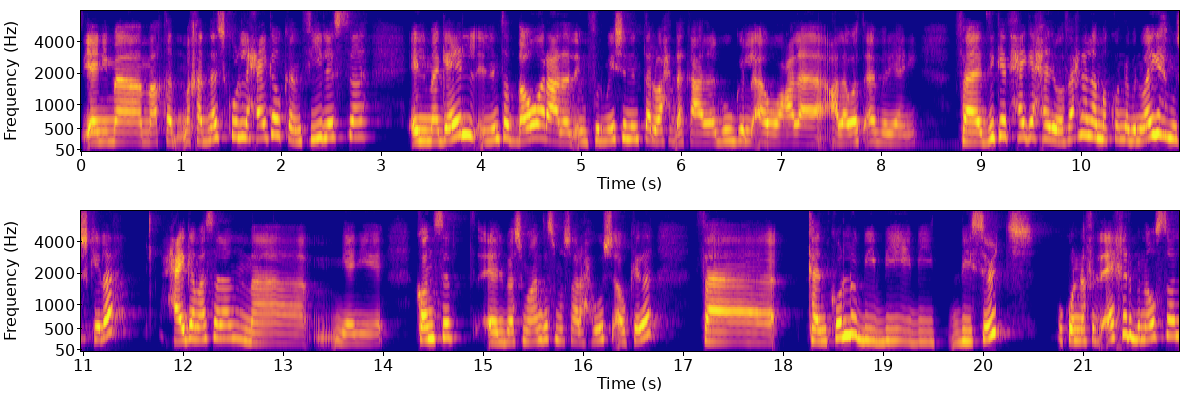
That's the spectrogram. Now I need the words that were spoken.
يعني ما ما خدناش كل حاجة وكان في لسه المجال إن أنت تدور على ال information أنت لوحدك على جوجل أو على على whatever يعني. فدي كانت حاجة حلوة فإحنا لما كنا بنواجه مشكلة حاجة مثلا ما يعني concept الباشمهندس ما شرحوش أو كده فكان كله بي بي بي بي search وكنا في الآخر بنوصل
